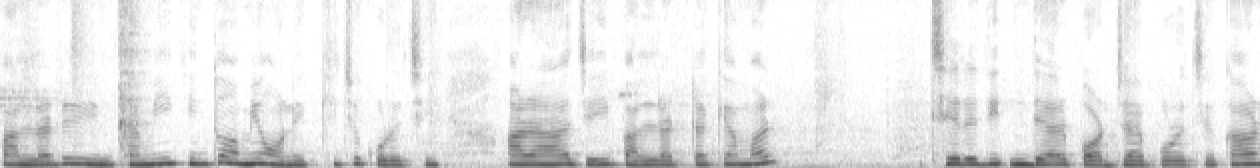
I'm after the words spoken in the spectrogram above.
পার্লারের ইনকামেই কিন্তু আমি অনেক কিছু করেছি। আর আজ এই পার্লারটাকে আমার ছেড়ে দেওয়ার পর্যায়ে পড়েছে। কারণ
